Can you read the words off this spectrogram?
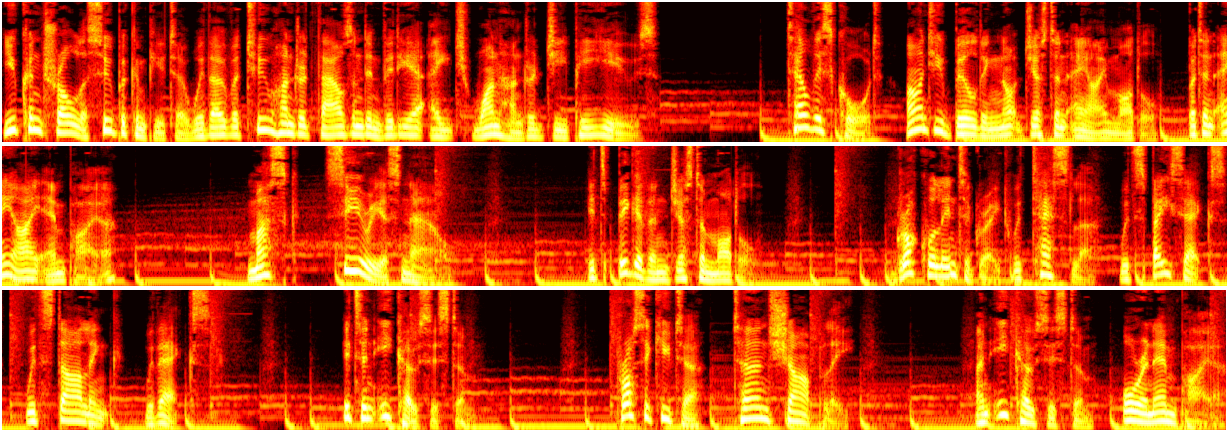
You control a supercomputer with over 200,000 NVIDIA H100 GPUs. Tell this court, aren't you building not just an AI model, but an AI empire? Musk, serious now. It's bigger than just a model. Grok will integrate with Tesla, with SpaceX, with Starlink, with X. It's an ecosystem. Prosecutor, turns sharply. An ecosystem, or an empire.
